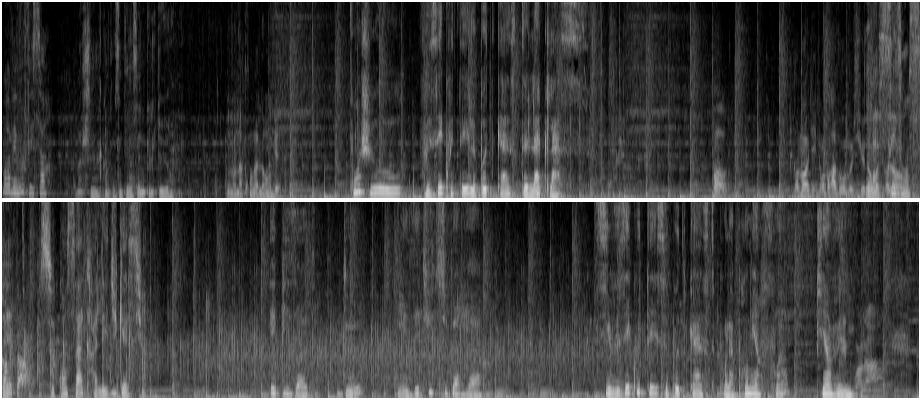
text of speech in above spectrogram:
Comment avez-vous fait ça? Ma chère, quand on s'intéresse à une culture, on en apprend la langue. Bonjour, vous écoutez le podcast de La Classe. Oh. Comment dit-on bravo, monsieur, dans La saison langue? 7 se consacre à l'éducation. Épisode 2 Les études supérieures. Si vous écoutez ce podcast pour la première fois, bienvenue.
